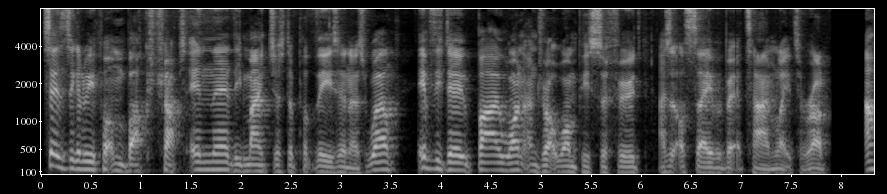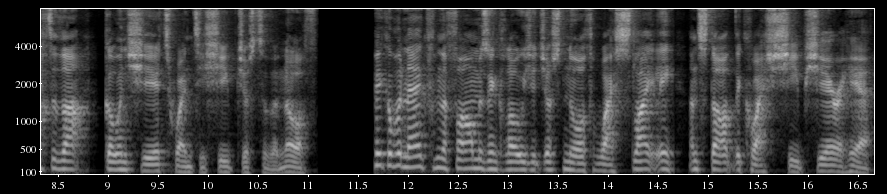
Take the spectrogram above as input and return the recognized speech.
since they're going to be putting box traps in there, they might just have put these in as well. If they do, buy one and drop one piece of food, as it'll save a bit of time later on. After that, go and shear 20 sheep just to the north. Pick up an egg from the farmer's enclosure just northwest slightly and start the quest Sheep Shearer here.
